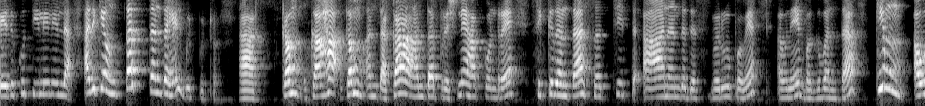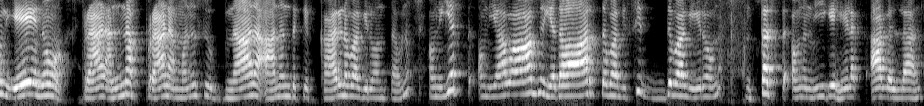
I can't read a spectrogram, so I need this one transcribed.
ವೇದಕ್ಕೂ ತಿಳಿಲಿಲ್ಲ. ಅದಕ್ಕೆ ಒಂದು ತತ್ ಅಂತ ಹೇಳಿಬಿಟ್ಬಿಟ್ರು. ಆ ಕಮ್ ಕಹ, ಕಂ ಅಂತ, ಕ ಅಂತ ಪ್ರಶ್ನೆ ಹಾಕ್ಕೊಂಡ್ರೆ ಸಿಕ್ಕದಂತ ಸಚ್ಚಿತ್ ಆನಂದದ ಸ್ವರೂಪವೇ ಅವನೇ ಭಗವಂತ. ಕಿಂ ಅವನು ಏನು? ಪ್ರಾಣ, ಅನ್ನ, ಪ್ರಾಣ, ಮನಸ್ಸು, ಜ್ಞಾನ, ಆನಂದಕ್ಕೆ ಕಾರಣವಾಗಿರುವಂತ ಅವನು ಅವನು ಎತ್, ಅವನು ಯಾವಾಗಲೂ ಯಥಾರ್ಥವಾಗಿ, ಸಿದ್ಧವಾಗಿ ಇರೋವನು. ತತ್, ಅವನನ್ನು ಹೀಗೆ ಹೇಳಕ್ ಆಗಲ್ಲ ಅಂತ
